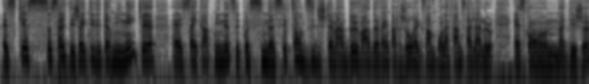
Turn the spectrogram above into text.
Est-ce que ça, ça a déjà été déterminé que euh, 50 minutes, c'est pas si nocif? Tu sais, on dit justement deux verres de vin par jour, exemple, pour la femme, ça a de l'allure. Est-ce qu'on a déjà...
